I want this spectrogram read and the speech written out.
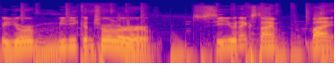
your MIDI controller. See you next time. Bye.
